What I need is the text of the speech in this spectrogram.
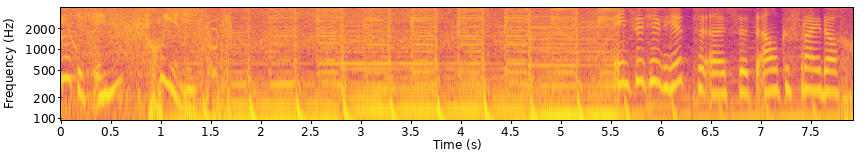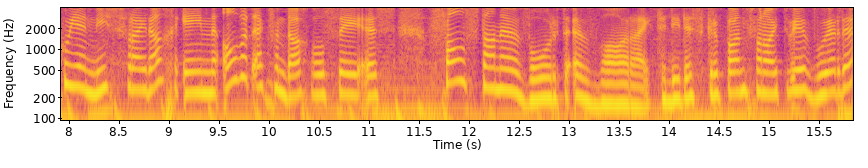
FM, goeie nuus. En soos jy weet, is dit elke Vrydag goeie nuus Vrydag en al wat ek vandag wil sê is valstande word 'n waarheid. Die diskrepans van daai twee woorde,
